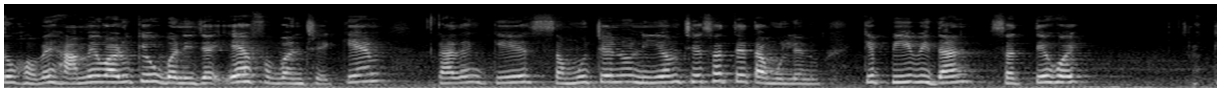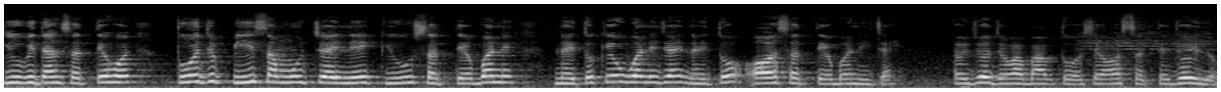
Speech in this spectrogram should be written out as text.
તો હવે સામેવાળું કેવું બની જાય? એફ બનશે કેમ? કારણ કે સમુચયનો નિયમ છે સત્યતા મૂલ્યનું. કે પી વિધાન સત્ય હોય ક્યુ વિધાન સત્ય હોય, તો જ પી સમુચ્ચયને ક્યુ સત્ય બને. નહીં તો કેવું બની જાય? નહીં તો અસત્ય બની જાય. તો જો જવાબ આવતો હશે, અસત્ય જોઈ લો.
